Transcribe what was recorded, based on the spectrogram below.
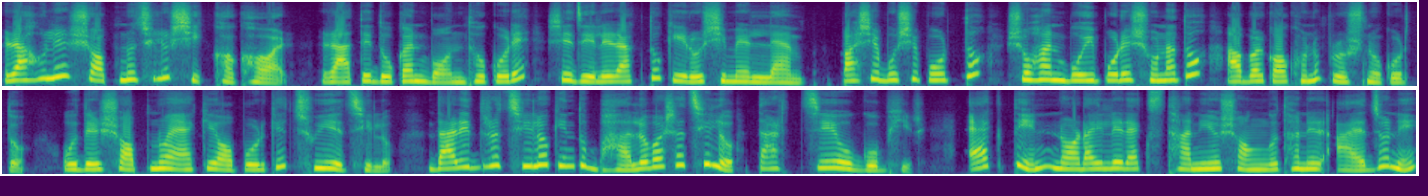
রাহুলের স্বপ্ন ছিল শিক্ষক হওয়ার। রাতে দোকান বন্ধ করে সে জেলে রাখত কেরোসিমের ল্যাম্প। পাশে বসে পড়ত, সোহান বই পড়ে শোনাত, আবার কখনো প্রশ্ন করত। ওদের স্বপ্ন একে অপরকে ছুঁয়েছিল। দারিদ্র ছিল কিন্তু ভালোবাসা ছিল তার চেয়েও গভীর। একদিন নড়াইলের এক স্থানীয় সংগঠনের আয়োজনে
